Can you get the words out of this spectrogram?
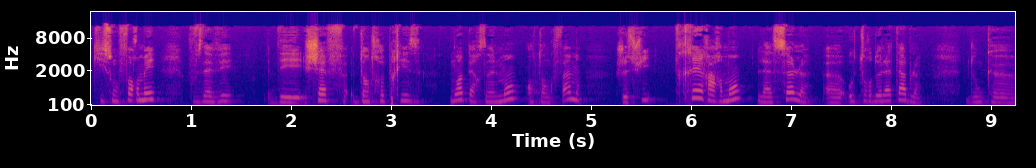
qui sont formés. Vous avez des chefs d'entreprise. Moi, personnellement, en tant que femme, je suis très rarement la seule euh, autour de la table. Donc euh,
